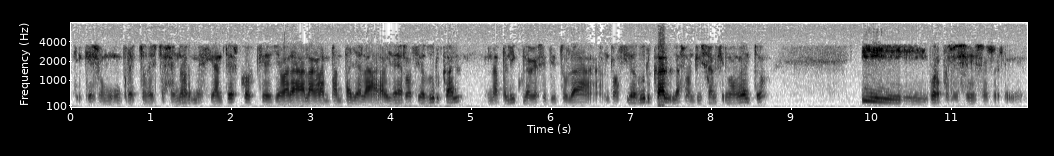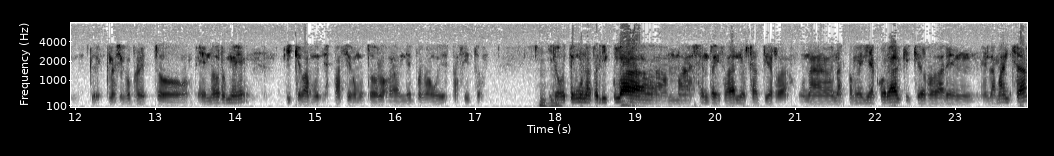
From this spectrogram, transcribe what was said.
que, es un, proyecto de estos enormes, gigantescos, que es llevar a la gran pantalla la, vida de Rocío Durcal, una película que se titula Rocío Durcal, La sonrisa del firmamento. Y bueno, pues ese, es el clásico proyecto enorme y que va muy despacio, como todo lo grande, pues va muy despacito. Y luego tengo una película más centralizada en nuestra tierra, una, una comedia coral que quiero rodar en, en La Mancha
